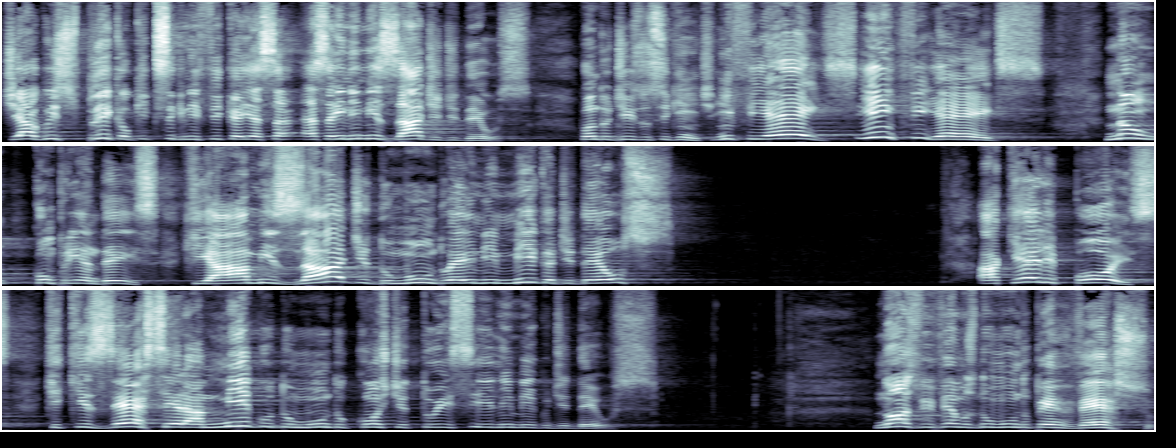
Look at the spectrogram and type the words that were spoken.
Tiago explica o que, que significa essa, essa inimizade de Deus quando diz o seguinte: infiéis, infiéis, não compreendeis que a amizade do mundo é inimiga de Deus? Aquele, pois, que quiser ser amigo do mundo, constitui-se inimigo de Deus. Nós vivemos num mundo perverso,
